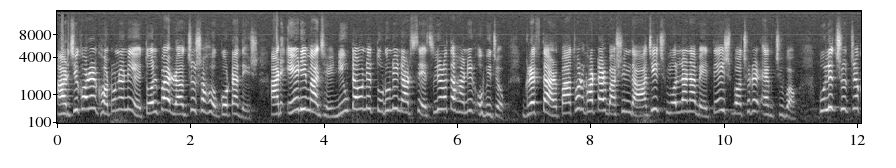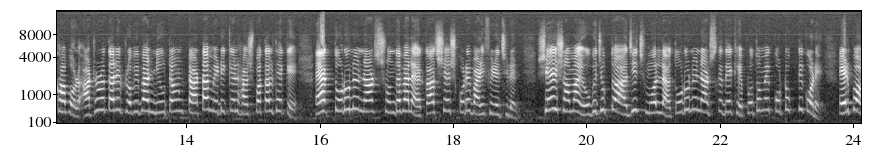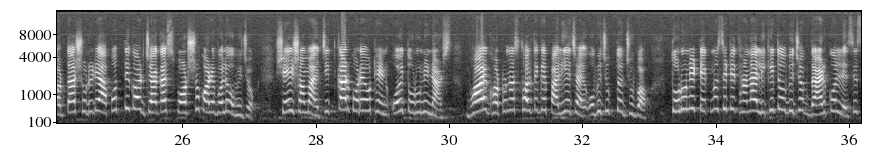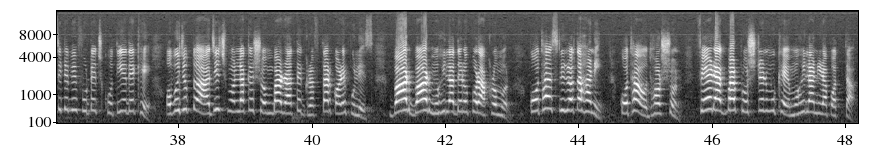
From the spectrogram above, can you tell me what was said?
আরজিকরের ঘটনা নিয়ে তোলপাড় রাজ্য সহ গোটা দেশ। আর এরই মাঝে নিউ টাউনের তরুণী নার্সে শ্লীলতাহানির অভিযোগ। গ্রেফতার পাথরঘাটার বাসিন্দা আজিজ মোল্লা নামে তেইশ বছরের এক যুবক। পুলিশ সূত্রে খবর, আঠারো তারিখ রবিবার নিউ টাউন টাটা মেডিকেল হাসপাতাল থেকে এক তরুণী নার্স সন্ধ্যাবেলায় কাজ শেষ করে বাড়ি ফিরেছিলেন। সেই সময় অভিযুক্ত আজিজ মোল্লা তরুণী নার্সকে দেখে প্রথমে কটূক্তি করে, এরপর তার শরীরে আপত্তিকর জায়গায় স্পর্শ করে বলে অভিযোগ। সেই সময় চিৎকার করে ওঠেন ওই তরুণী নার্স। ভয় ঘটনাস্থল থেকে পালিয়ে যায় অভিযুক্ত যুবক। তরুণী টেকনোসিটি থানায় লিখিত অভিযোগ দায়ের করলে সিসিটিভি ফুটেজ খতিয়ে দেখে অভিযুক্ত আজিজ মোল্লাকে সোমবার রাতে গ্রেফতার করে পুলিশ। বারবার মহিলাদের ওপর আক্রমণ। কোথায় শ্লীলতাহানি কোথাও ধর্ষণ। ফের একবার প্রশ্নের মুখে মহিলা নিরাপত্তা।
